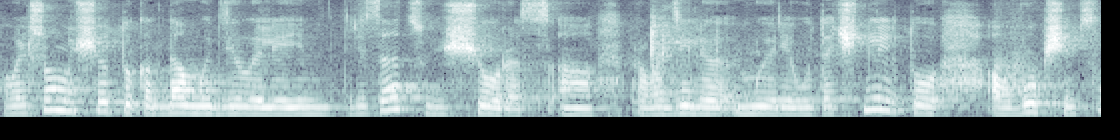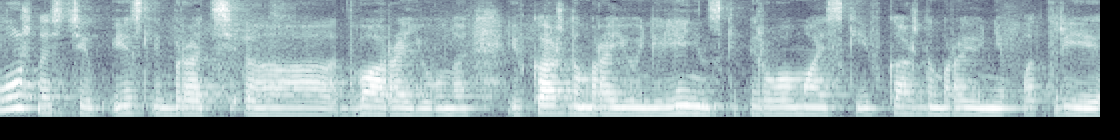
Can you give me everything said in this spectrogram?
по большому счету, когда мы делали инвентаризацию, еще раз а, проводили мэрия, уточнили, то в общем сложности, если брать два района, и в каждом районе Ленинский, Первомайский, и в каждом районе по три,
